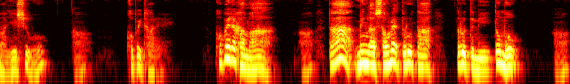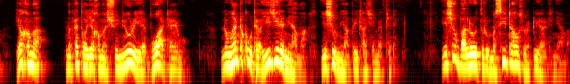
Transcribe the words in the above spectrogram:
မှာယေရှုကိုနော်ခေါ်ပိတ်ထားတယ်ခေါ်ပိတ်တဲ့ခါမှာနော်ဒါကမင်္ဂလာဆောင်တဲ့သူတို့သားသူတို့သမီးတို့မဟုတ်နော်ယောခမနှစ်ဖက်တော်ယောခမရွှေမျိုးတွေရဲ့ဘဝအထဲကိုလုပ်ငန်းတစ်ခုထဲအရေးကြီးတဲ့နေရာမှာယေရှုနေရာပေးထားခြင်းပဲဖြစ်တယ်ယေရှုဘာလို့လဲသူတို့မစီတောင်းဆိုတာတွေ့ရတယ်ဒီနေရာမှာ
